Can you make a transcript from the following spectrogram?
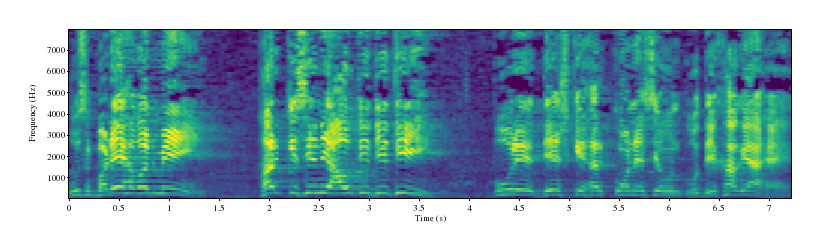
उस बड़े हवन में हर किसी ने आहुति दी थी। पूरे देश के हर कोने से उनको देखा गया है,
